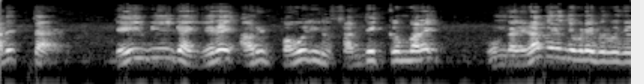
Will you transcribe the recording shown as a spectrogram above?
அடுத்த தெய்வீக இறை அருட்பகுதியில் சந்திக்கும் வரை உங்களிடமிருந்து விடைபெறுவது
